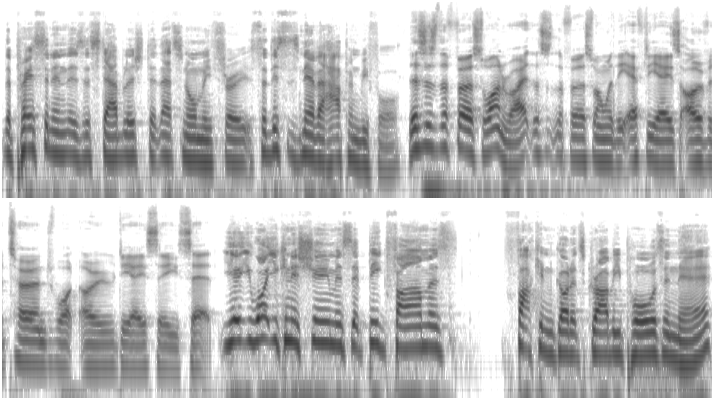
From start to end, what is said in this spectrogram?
the precedent is established that that's normally through. So this has never happened before. This is the first one, right? This is the first one where the FDA's overturned what ODAC said. You, what you can assume is that big Pharma's fucking got its grubby paws in there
